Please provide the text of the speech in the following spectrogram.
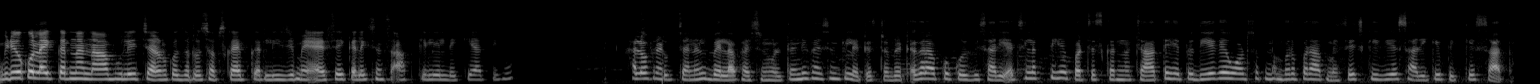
वीडियो को लाइक करना ना भूले। चैनल को ज़रूर सब्सक्राइब कर लीजिए। मैं ऐसे कलेक्शंस आपके लिए लेके आती हूँ। Hello friend channel Bela fashion world, trendy fashion की लेटेस्ट अपडेट। अगर आपको कोई भी साड़ी अच्छी लगती है, परचेस करना चाहते हैं तो दिए गए व्हाट्सअप नंबर पर आप मैसेज कीजिए साड़ी के पिक के साथ।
